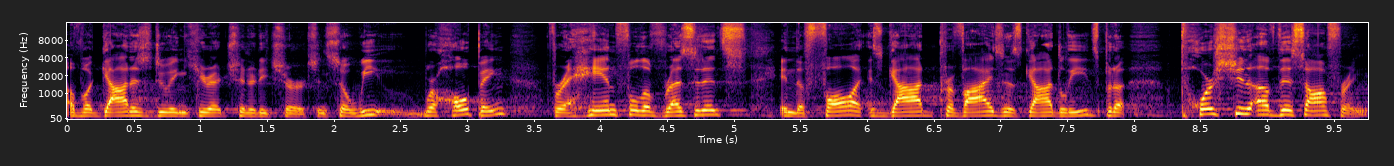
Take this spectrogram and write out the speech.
of what God is doing here at Trinity Church. And so we, we're hoping for a handful of residents in the fall as God provides and as God leads, but a portion of this offering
